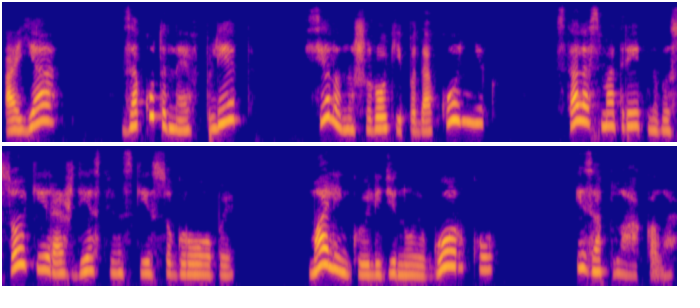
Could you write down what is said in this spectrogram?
А я, закутанная в плед, села на широкий подоконник, стала смотреть на высокие рождественские сугробы, маленькую ледяную горку и заплакала.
